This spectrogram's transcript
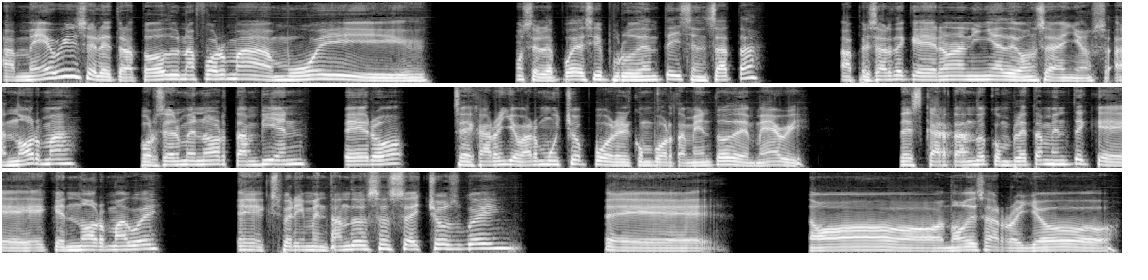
a Mary se le trató de una forma muy, ¿cómo se le puede decir? Prudente y sensata, a pesar de que era una niña de 11 años. A Norma, por ser menor también, pero se dejaron llevar mucho por el comportamiento de Mary, descartando completamente que, que Norma, güey, eh, experimentando esos hechos, güey, eh, no, no desarrolló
